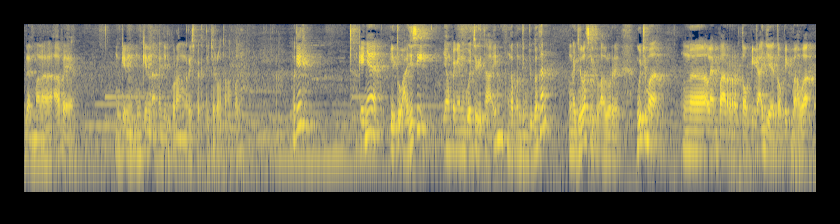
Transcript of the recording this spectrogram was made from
Dan malah apa ya mungkin mungkin akan jadi kurang respect teacher atau apalah. Oke. Okay. kayaknya itu aja sih yang pengen gue ceritain nggak penting juga kan? Nggak jelas gitu alurnya. Gue cuma ngelempar topik aja topik bahwa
